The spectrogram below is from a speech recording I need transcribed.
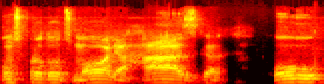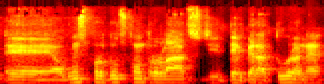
Alguns produtos molha, rasga, ou é, alguns produtos controlados de temperatura, né?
